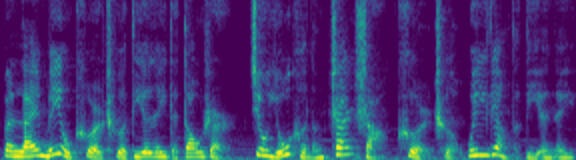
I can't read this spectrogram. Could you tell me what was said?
本来没有科尔彻 DNA 的刀刃儿。就有可能沾上科尔彻微量的 DNA。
